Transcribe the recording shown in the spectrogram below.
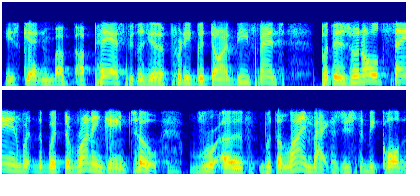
He's getting a, a pass because he has a pretty good darn defense. But there's an old saying with, with the running game too, uh, with the linebackers used to be called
